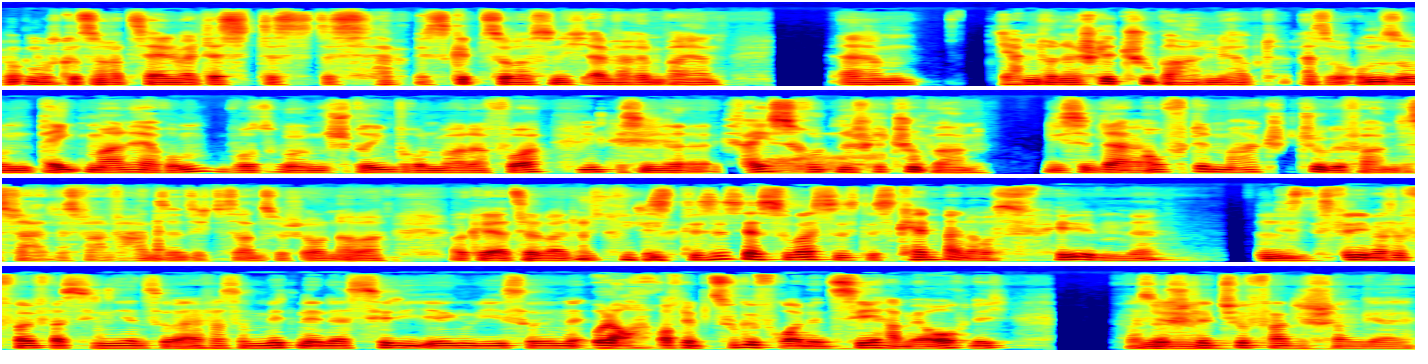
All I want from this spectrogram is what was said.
Ich muss kurz noch erzählen, weil das, das, das, hab- es gibt sowas nicht einfach in Bayern. Ähm, die haben doch eine Schlittschuhbahn gehabt. Also um so ein Denkmal herum, wo so ein Springbrunnen war davor, Hm. ist eine kreisrunde Oh. Schlittschuhbahn. Die sind da Ja. auf dem Markt Schlittschuh gefahren. Das war, das war Wahnsinn, sich das anzuschauen. Aber okay, erzähl weiter. Das, das ist ja sowas, das, das kennt man aus Filmen, ne? Das, Hm. das finde ich immer so voll faszinierend, so einfach so mitten in der City irgendwie so eine, oder auch auf einem zugefrorenen See haben wir auch nicht. Aber so Ja, ja. Schlittschuh fand ich schon geil.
